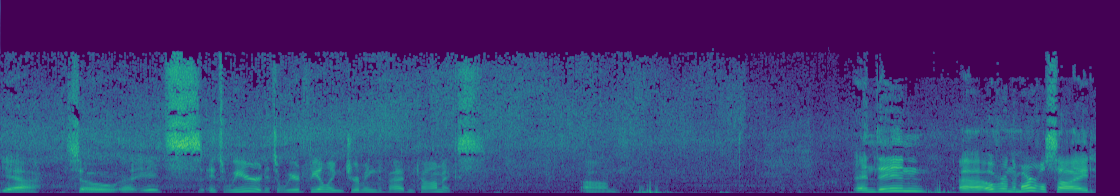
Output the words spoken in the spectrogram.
yeah, so uh, it's it's weird. It's a weird feeling trimming the fat in comics. Um, and then uh, over on the Marvel side,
